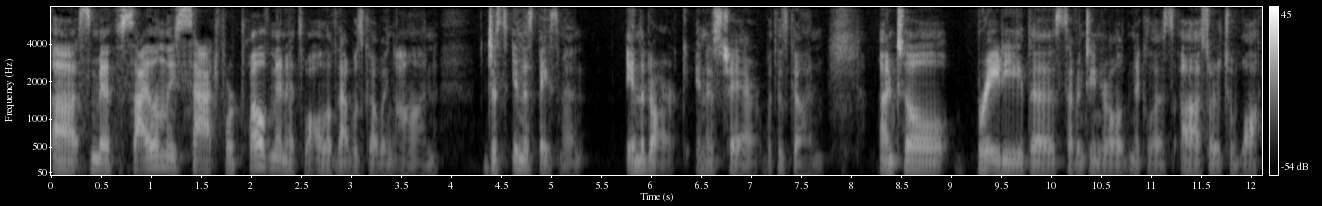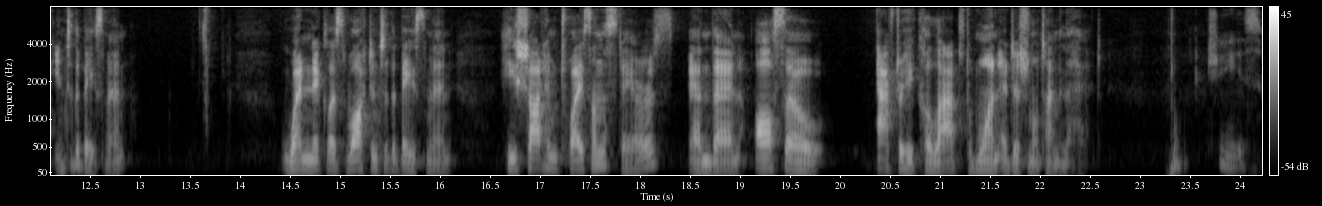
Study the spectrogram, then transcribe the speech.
uh, Smith silently sat for 12 minutes while all of that was going on, just in this basement, in the dark, in his chair with his gun, until Brady, the 17 year old Nicholas, uh, started to walk into the basement when Nicholas walked into the basement, he shot him twice on the stairs, and then also after he collapsed, one additional time in the head. Jeez.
